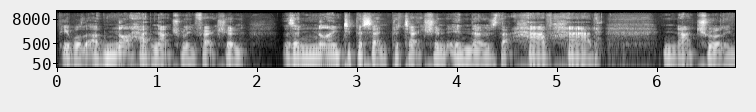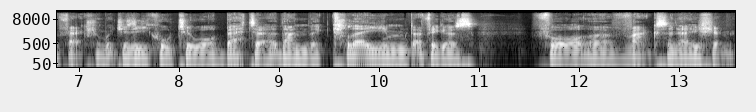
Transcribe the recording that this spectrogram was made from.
people that have not had natural infection, there's a 90% protection in those that have had natural infection, which is equal to or better than the claimed figures for uh, vaccination.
